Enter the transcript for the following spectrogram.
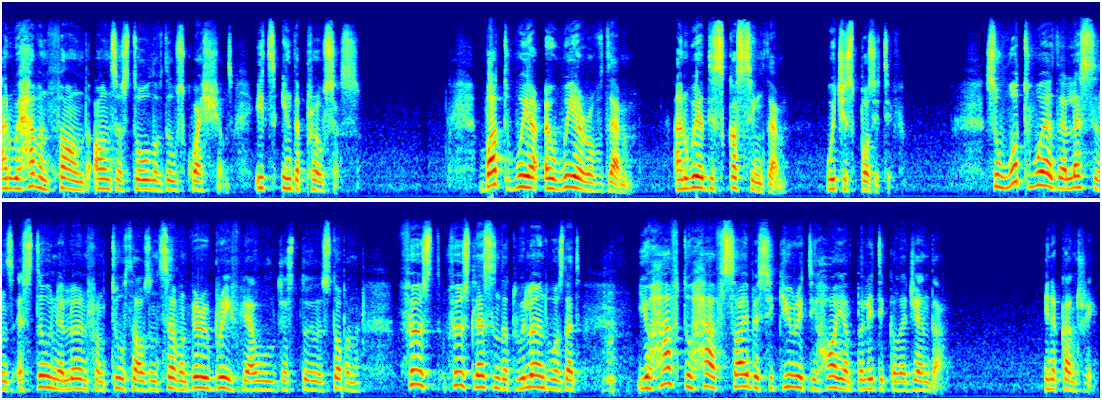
and we haven't found answers to all of those questions. It's in the process. But we are aware of them, and we are discussing them, which is positive. So what were the lessons Estonia learned from 2007? Very briefly, I will just uh, stop on that. First, first lesson that we learned was that you have to have cybersecurity high on political agenda in a country.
